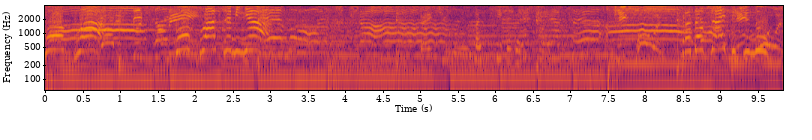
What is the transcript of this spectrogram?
Бог благ, Бог благ для меня. Спасибо, Господь. Продолжайте тянуть,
